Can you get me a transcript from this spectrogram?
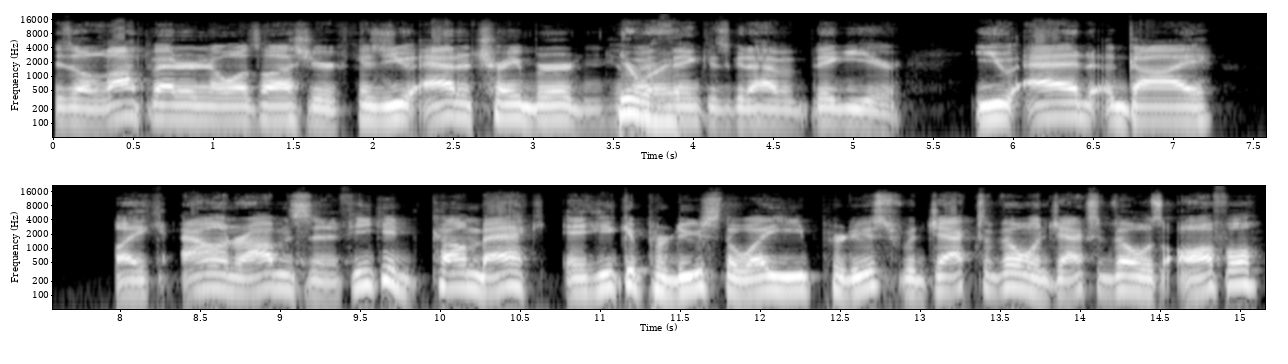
is a lot better than it was last year because you add a Trey Burton, who You're I right. think is going to have a big year. You add a guy like Allen Robinson. If he could come back and he could produce the way he produced with Jacksonville when Jacksonville was awful,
